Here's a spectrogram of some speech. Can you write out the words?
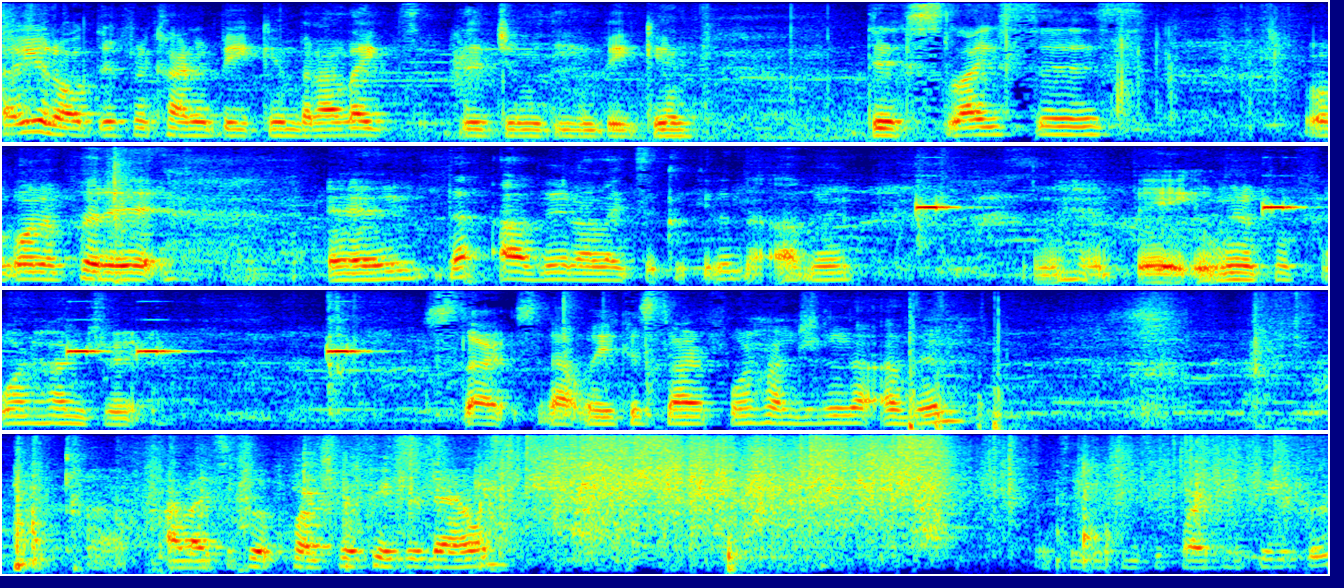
I get all different kind of bacon, but I like the Jimmy Dean bacon. The slices, we're going to put it in the oven. I like to cook it in the oven. Go ahead, bake, and we're going to put 400 start, so that way you can start 400 in the oven. I like to put parchment paper down. Piece of parchment paper.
